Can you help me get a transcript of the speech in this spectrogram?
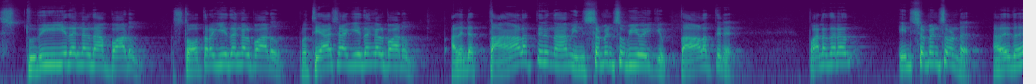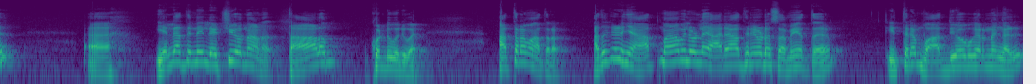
സ്തുതിഗീതങ്ങൾ നാം പാടും സ്തോത്രഗീതങ്ങൾ പാടും പ്രത്യാശാഗീതങ്ങൾ പാടും. അതിന്റെ താളത്തിന് നാം ഇൻസ്ട്രുമെന്റ്സ് ഉപയോഗിക്കും താളത്തിന്. പലതരം ഇൻസ്ട്രുമെൻസ് ഉണ്ട്. അതായത് എല്ലാത്തിന്റെയും ലക്ഷ്യം ഒന്നാണ് താളം കൊണ്ടുവരുവാൻ. അത്രമാത്രം. അത് കഴിഞ്ഞ് ആത്മാവിലുള്ള ആരാധനയുടെ സമയത്ത് ഇത്തരം വാദ്യോപകരണങ്ങൾ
